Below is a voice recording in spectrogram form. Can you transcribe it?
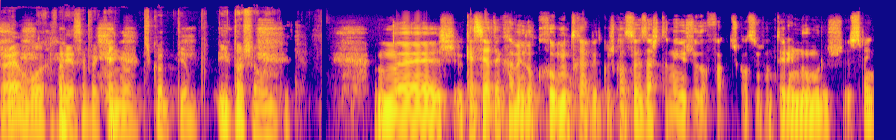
É boa referência para quem não desconto de tempo e tocha olímpica. Mas o que é certo é que realmente ele correu muito rápido com os calções. Acho que também ajuda o facto dos calções não terem números. Se bem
